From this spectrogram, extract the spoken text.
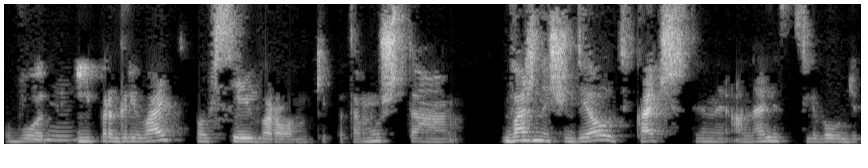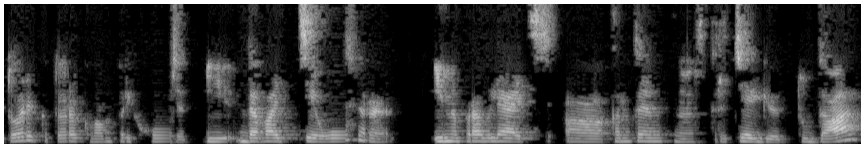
вот, mm-hmm. и прогревать по всей воронке, потому что важно еще делать качественный анализ целевой аудитории, которая к вам приходит, и давать те оферы, и направлять э, контентную стратегию туда,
